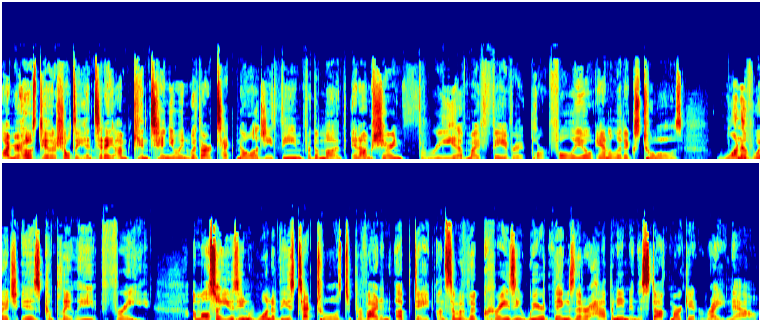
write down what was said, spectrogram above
I'm your host, Taylor Schulte, and today I'm continuing with our technology theme for the month, and I'm sharing three of my favorite portfolio analytics tools, one of which is completely free. I'm also using one of these tech tools to provide an update on some of the crazy, weird things that are happening in the stock market right now.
